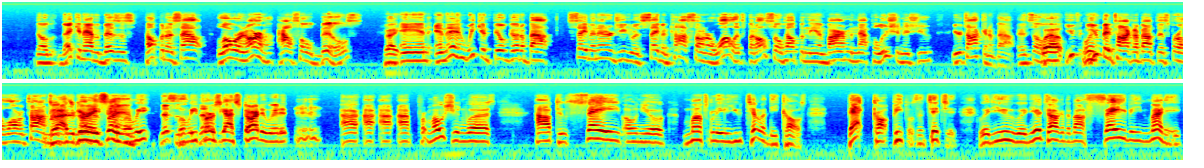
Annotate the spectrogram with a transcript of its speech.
so they can have a business helping us out, lowering our household bills. Right. And and then we can feel good about saving energy with saving costs on our wallets, but also helping the environment that pollution issue you're talking about. And so well, you've when, you've been talking about this for a long time. So I was going to say when we this is, when we this, first got started with it, our, our, our promotion was how to save on your monthly utility costs that caught people's attention. When you when you're talking about saving money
